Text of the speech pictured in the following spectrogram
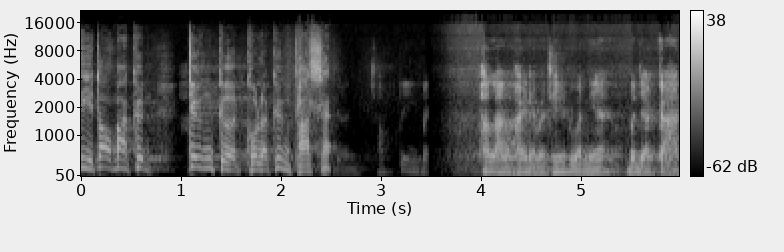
ดิจิตอลมากขึ้น จึงเกิดคนละครึ่ง plus ฮะ พลังภายในประเทศวันนี้บรรยากาศ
